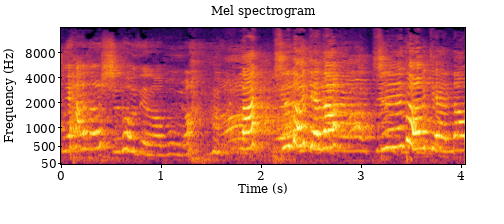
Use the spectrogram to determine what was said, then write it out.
你还能石头剪刀布吗？来，石头剪刀，石头剪刀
